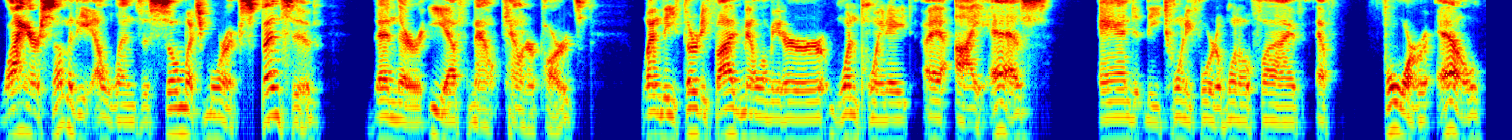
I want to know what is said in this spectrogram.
why are some of the L lenses so much more expensive than their EF mount counterparts? When the 35 millimeter 1.8 IS and the 24 to 105 f4L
